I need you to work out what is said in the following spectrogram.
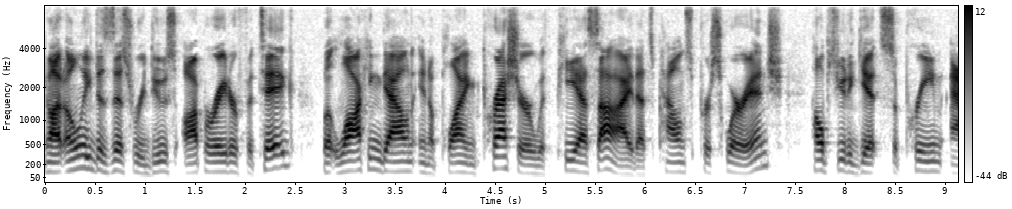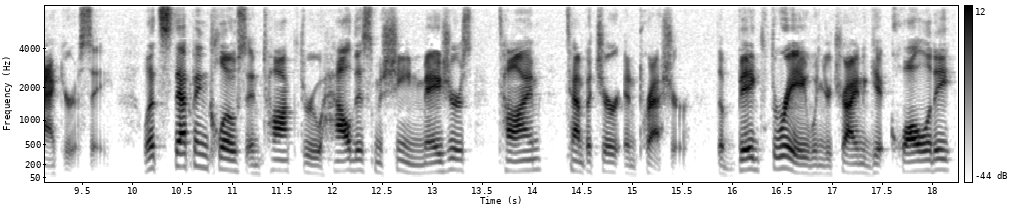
Not only does this reduce operator fatigue, but locking down and applying pressure with PSI, that's pounds per square inch, helps you to get supreme accuracy. Let's step in close and talk through how this machine measures time temperature, and pressure. The big three when you're trying to get quality,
